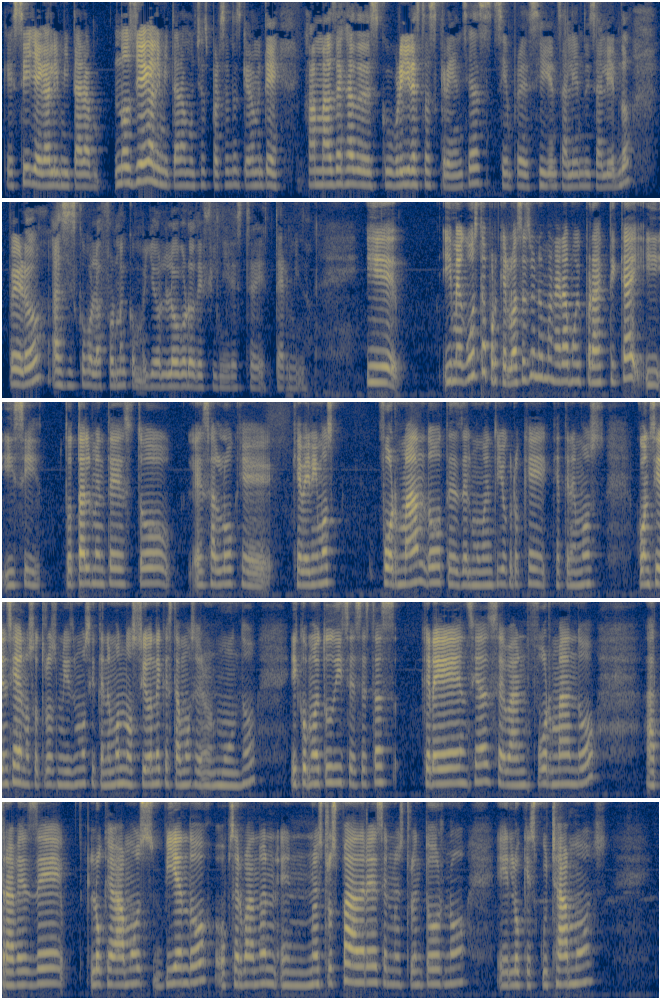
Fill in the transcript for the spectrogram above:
que sí llega a limitar a, nos llega a limitar a muchas personas que obviamente jamás dejas de descubrir estas creencias, siempre siguen saliendo y saliendo, pero así es como la forma en como yo logro definir este término. Y, y me gusta porque lo haces de una manera muy práctica y, y sí, totalmente esto es algo que, que venimos formando desde el momento yo creo que, que tenemos conciencia de nosotros mismos y tenemos noción de que estamos en un mundo. Y como tú dices, estas creencias se van formando a través de lo que vamos viendo, observando en, nuestros padres, en nuestro entorno, eh, lo que escuchamos.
